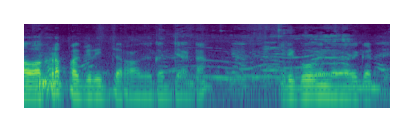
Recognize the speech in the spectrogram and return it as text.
అవి అక్కడ పగిడిద్ద రాజు గడ్డి అంట. ఇది గోవిందరాజ గడ్డి.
